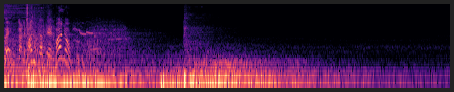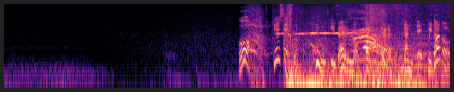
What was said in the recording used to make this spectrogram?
Venga, levántate, hermano. ¡Oh! ¿Qué es eso? Un hiberno, bestia repugnante. ¡Cuidado!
